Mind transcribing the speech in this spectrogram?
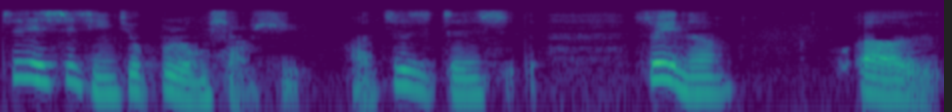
这件事情就不容小觑啊，这是真实的。所以呢，呃，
